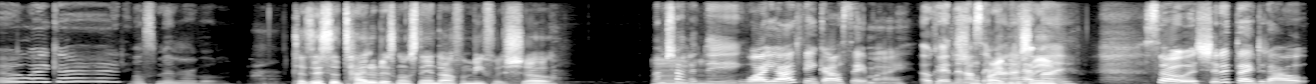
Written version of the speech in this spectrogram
Oh my god! Most memorable. because it's a title that's gonna stand out for me for sure. I'm trying Mm. to think. While y'all think I'll say mine. Okay, and then I'll gonna say probably mine. be I the have same. mine. So should have thugged it out.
